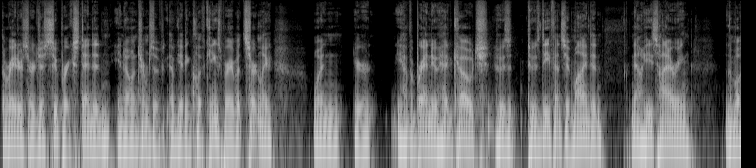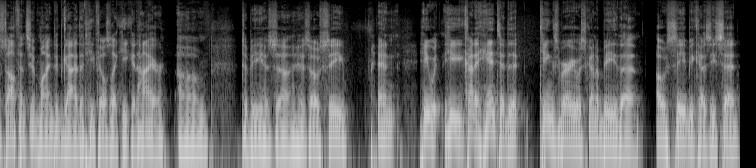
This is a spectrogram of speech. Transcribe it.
the Raiders are just super extended, you know, in terms of, of getting Cliff Kingsbury, but certainly when you're you have a brand new head coach who's who's defensive minded, now he's hiring the most offensive minded guy that he feels like he could hire um, to be his uh, his OC, and he w- he kind of hinted that Kingsbury was going to be the OC because he said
